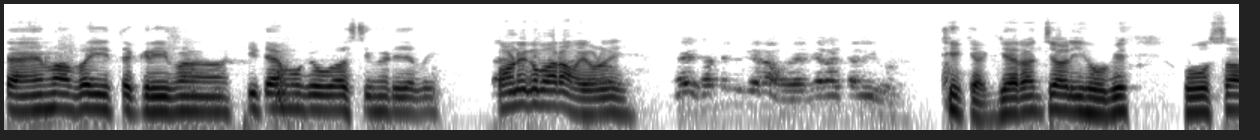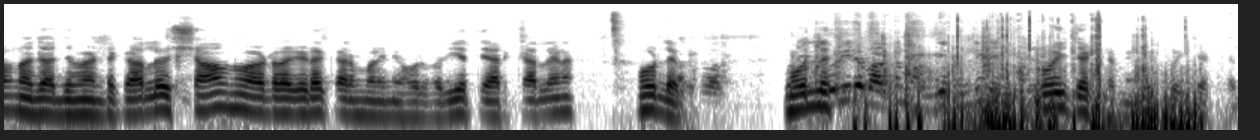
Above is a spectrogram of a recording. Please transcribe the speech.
ਟਾਈਮ ਆ ਬਾਈ ਤਕਰੀਬਨ ਕੀ ਟਾਈਮ ਹੋ ਗਿਆ ਉਹ ਐਸਟੀਮੇਟ ਜਾ ਬਾਈ? ਪੌਣੇ ਕੁ 12 ਹੋਏ ਹੋਣਗੇ ਠੀਕ ਹੈ 11:40 ਹੋ ਗਏ। ਉਸ ਹਿਸਾਬ ਨਾਲ ਜੱਜਮੈਂਟ ਕਰ ਲਿਓ। ਸ਼ਾਮ ਨੂੰ ਆਰਡਰ ਜਿਹੜਾ ਕਰਮ ਵਾਲੀ ਨੇ ਹੋਰ ਵਧੀਆ ਤਿਆਰ ਕਰ ਲੈਣਾ। ਮੋੜ ਲੈ ਮੁੱਲ ਕੋਈ ਚੱਕਰ ਨਹੀਂ ਕੋਈ ਚੱਕਰ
